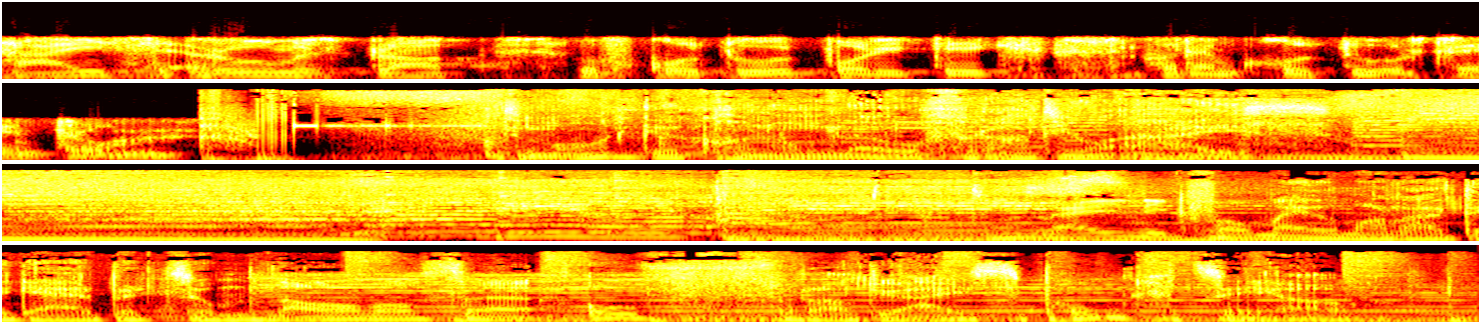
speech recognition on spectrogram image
kein Ruhmesblatt auf Kulturpolitik von dem Kulturzentrum. Die Morgenkolumne auf Radio 1. Die Meinung von Elmar Gerber zum Nachlesen auf radio1.ch.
